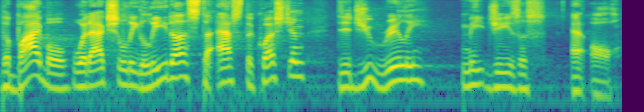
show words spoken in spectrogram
the Bible would actually lead us to ask the question Did you really meet Jesus at all?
